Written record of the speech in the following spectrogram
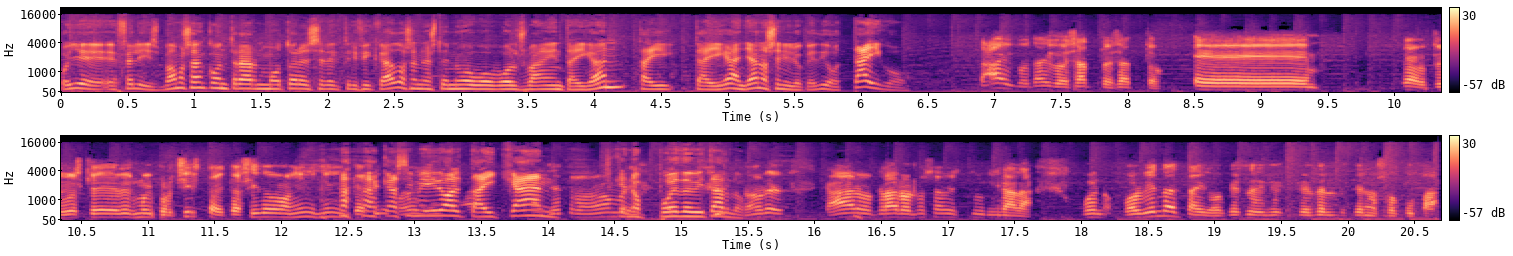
Oye, eh, Félix, ¿vamos a encontrar motores electrificados en este nuevo Volkswagen Taycan? Tai- Taycan, ya no sé ni lo que digo. Taigo. Taigo, Taigo, exacto, exacto. Eh, claro, tú ves que eres muy porchista y te has ido... te has ido Casi me he ido al Taycan. Es que no puedo evitarlo. No, claro, claro, no sabes tú ni nada. Bueno, volviendo al Taigo, que es, el, que es el que nos ocupa.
